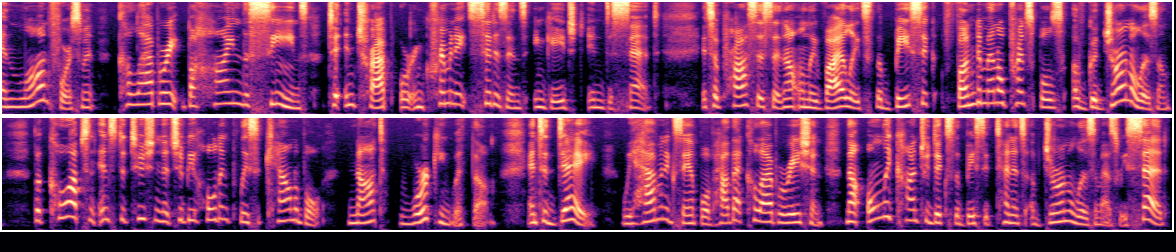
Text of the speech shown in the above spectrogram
and law enforcement collaborate behind the scenes to entrap or incriminate citizens engaged in dissent. It's a process that not only violates the basic fundamental principles of good journalism, but co-ops an institution that should be holding police accountable, not working with them. And today, we have an example of how that collaboration not only contradicts the basic tenets of journalism, as we said,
